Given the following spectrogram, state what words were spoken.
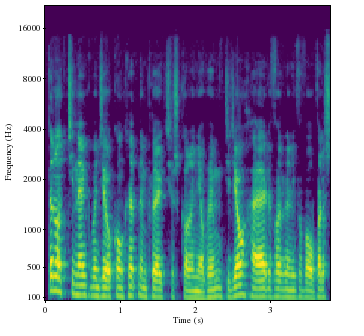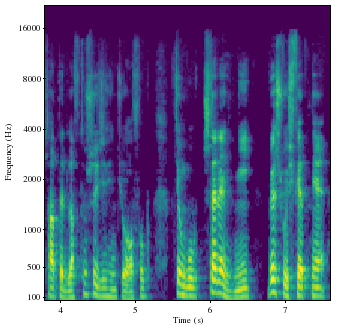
Ten odcinek będzie o konkretnym projekcie szkoleniowym, gdzie dział HR zorganizował warsztaty dla 160 osób. W ciągu 4 dni wyszły świetnie,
